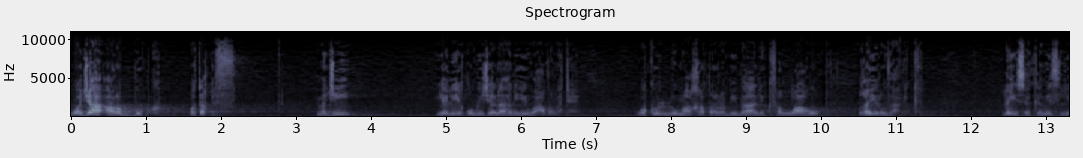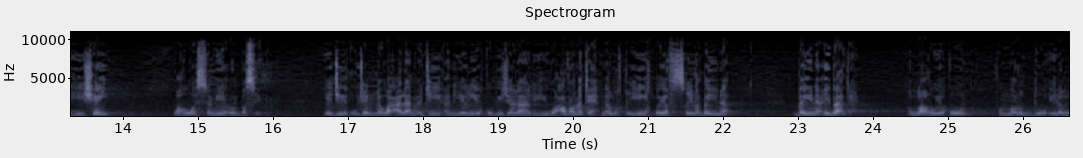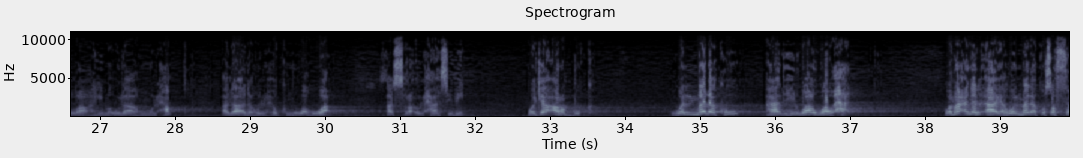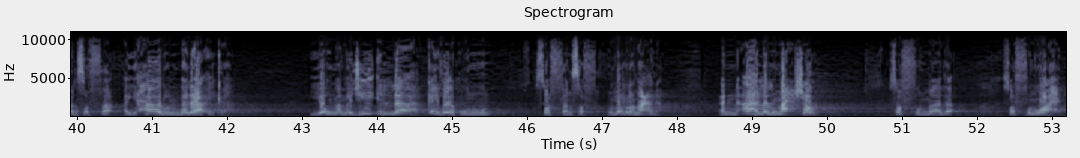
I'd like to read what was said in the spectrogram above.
وجاء ربك وتقف. مجيء يليق بجلاله وعظمته. وكل ما خطر ببالك فالله غير ذلك. ليس كمثله شيء وهو السميع البصير. يجيء جل وعلا مجيئا يليق بجلاله وعظمته. خلقه ويفصل بين بين عباده. الله يقول ثم ردوا إلى الله مولاهم الحق الا له الحكم وهو أسرع الحاسبين. وجاء ربك والملك هذه الواو واو حال. ومعنى الآية والملك صفا صفا أي حال الملائكة. يوم مجيء الله كيف يكونون؟ صفا صفا. ومر معنا أن أهل المحشر صف ماذا؟ صف واحد.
